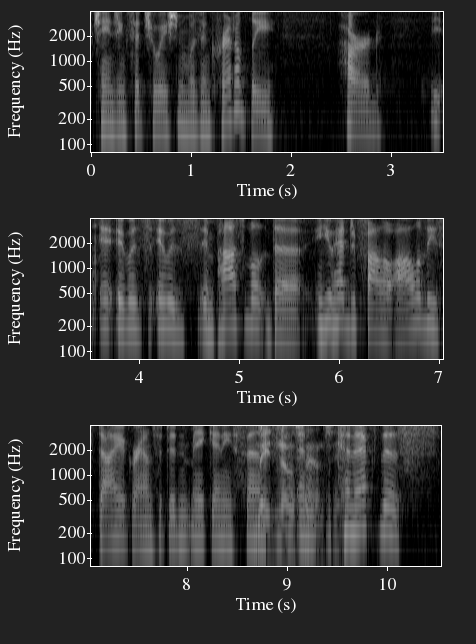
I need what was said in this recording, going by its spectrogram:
changing situation was incredibly hard. It, it was it was impossible. The you had to follow all of these diagrams. It didn't make any sense. Made no and sense, yeah. Connect this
